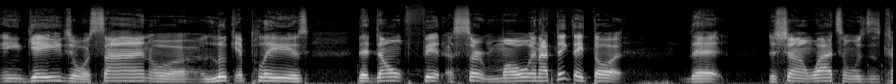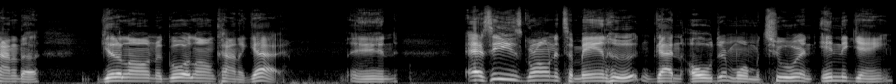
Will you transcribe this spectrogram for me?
engage or sign or look at players that don't fit a certain mold. And I think they thought that Deshaun Watson was just kind of the get along, the go along kind of guy. And as he's grown into manhood and gotten older, more mature, and in the game,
